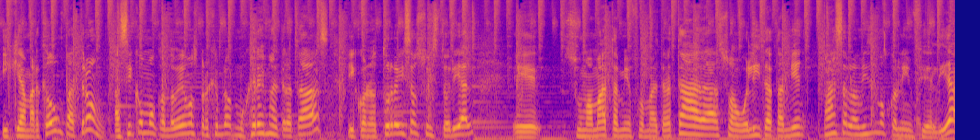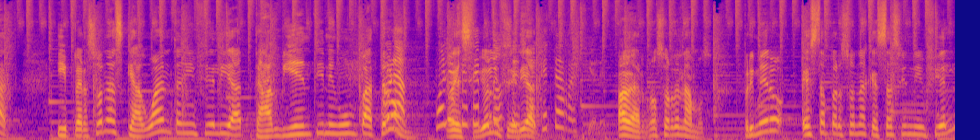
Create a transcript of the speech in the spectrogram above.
y que ha marcado un patrón. Así como cuando vemos, por ejemplo, mujeres maltratadas y cuando tú revisas su historial, eh, su mamá también fue maltratada, su abuelita también, pasa lo mismo con la infidelidad. Y personas que aguantan infidelidad también tienen un patrón. Recibió la infidelidad. ¿A qué te refieres? A ver, nos ordenamos. Primero, esta persona que está siendo infiel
